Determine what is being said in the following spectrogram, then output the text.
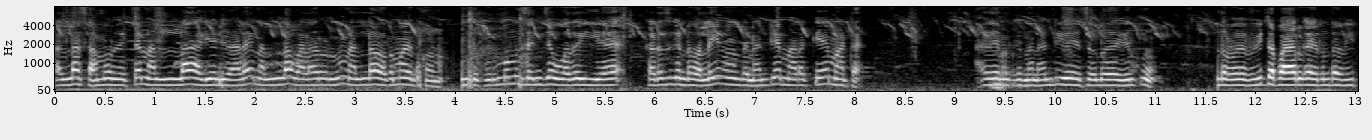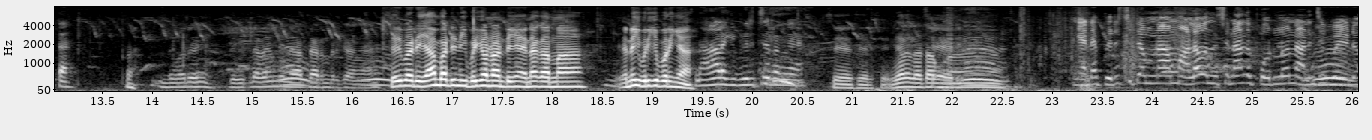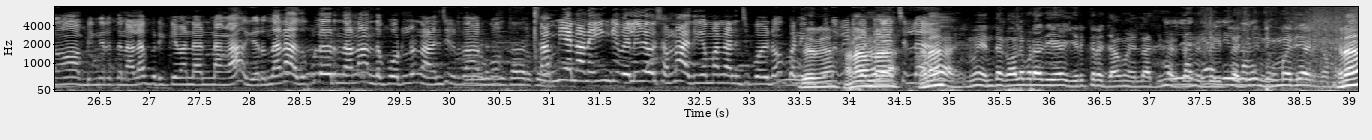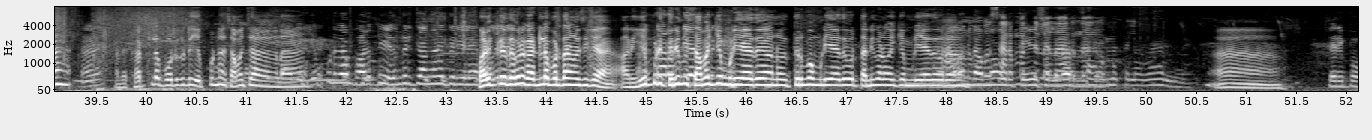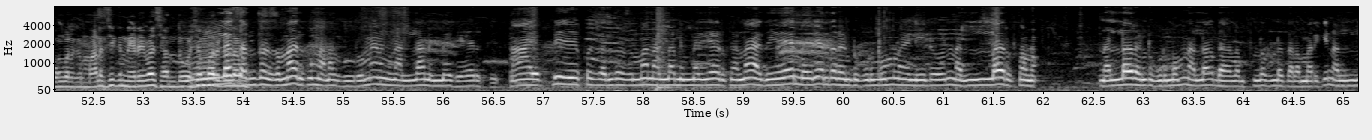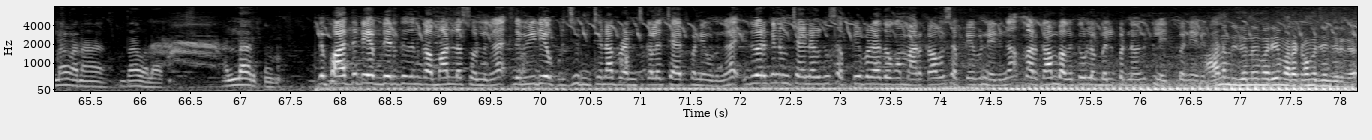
எல்லாம் சமர்விச்சா நல்லா அடி அடி வேலை நல்லா வளரணும் நல்லா உதமாக இருக்கணும். இந்த குடும்பமும் செஞ்ச உதவியை கடைசி கண்ட வரலையும் நான் அந்த நன்றியை மறக்கவே மாட்டேன். அது எனக்கு இந்த நன்றி சொல்ல இருக்கும். இந்த வீட்டை பாருங்க இருந்த வீட்டை. சரி பாட்டி ஏன் பாட்டி நீங்கள் பிரிக்க வேண்டான்ட்டீங்க என்ன காரணம்? என்னைக்கு பிரிக்க போகிறீங்க நாளைக்கு பிரிச்சிடுறேங்க. சரி சரி சரி. வேலை லேட்டாக ஏன்னா பிரிச்சிட்டோம்னா மழை வந்துச்சுன்னா அந்த பொருளும் நனைஞ்சு போயிடும் அப்படிங்கிறதுனால பிரிக்க வேண்டாம்னாங்க. இருந்தாலும் அதுக்குள்ள இருந்தாலும் அந்த பொருளும் நனைஞ்சுக்கிட்டு தான் இருக்கும். கம்மியா நனையும் இங்க வெளியில வச்சோம்னா அதிகமா நனைஞ்சு போயிடும். இனிமேல் எந்த கவலைப்படாதீங்க. இருக்கிற ஜாமான் எல்லாத்தையுமே எடுத்து வந்து இந்த வீட்டில் வச்சுட்டு நிம்மதியாக இருக்காம ஏன்னா அந்த கட்டில் போட்டுக்கிட்டு எப்படி சமைச்சாங்கண்ணா எப்படி தான் படுத்து எழுந்திரிச்சாங்கன்னே தெரியல படுக்கிறத விட கட்டில் படுத்தான்னு வச்சுக்க அது எப்படி திரும்பி சமைக்க முடியாது? அவனுக்கு திரும்ப முடியாது? ஒரு தண்ணி கூட வைக்க முடியாது? ஒரு அந்த ரொம்ப அம்மா ஒரு தேவை சிரமத்துல தான் இருந்தாங்க. சரி இப்போ உங்களுக்கு மனசுக்கு நிறைவா சந்தோஷமா நல்லா இருக்கலாம். சந்தோஷமா இருக்கு மனப்பூர்வமாக எனக்கு நல்லா நிம்மதியாக இருக்குது நான் எப்படி இப்போ சந்தோஷமா நல்லா நிம்மதியாக இருக்கேன்னா அதே மாதிரி அந்த ரெண்டு குடும்பமும் நான் நீடோடு நல்லா இருக்கணும். நல்லா ரெண்டு குடும்பமும் நல்லா தளம் பிள்ளை பிள்ளை தலைமுறைக்கு நல்லா இதாக வளரும் நல்லா இருக்கணும். இதை பார்த்துட்டு எப்படி இருக்குதுன்னு கமெண்ட்ல சொல்லுங்க. இந்த வீடியோ பிடிச்சிருந்துச்சுன்னா ஃப்ரெண்ட்ஸ்க்கெல்லாம் ஷேர் பண்ணி விடுங்க. இது வரைக்கும் நம்ம சேனலுக்கு சப்ஸ்கிரைப் பண்ணாதவங்க மறக்காம சப்ஸ்கிரைப் பண்ணிடுங்க. மறக்காம பக்கத்துல உள்ள பெல் பட்டனை வந்து கிளிக் பண்ணிடுங்க. ஆனந்தி சொன்ன மாதிரியே மறக்காம செஞ்சிருங்க.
